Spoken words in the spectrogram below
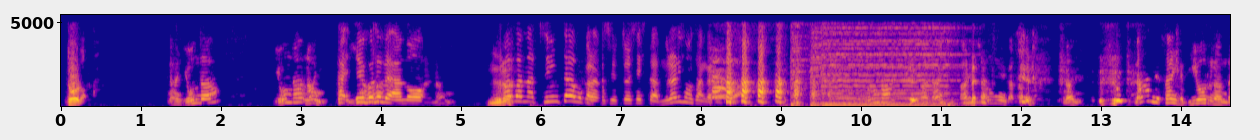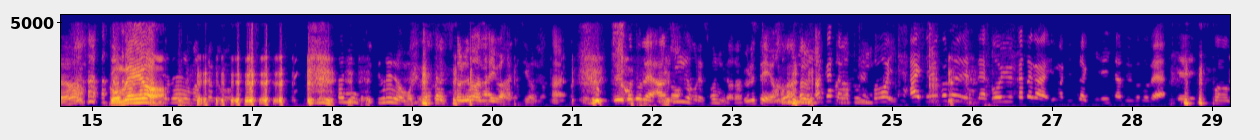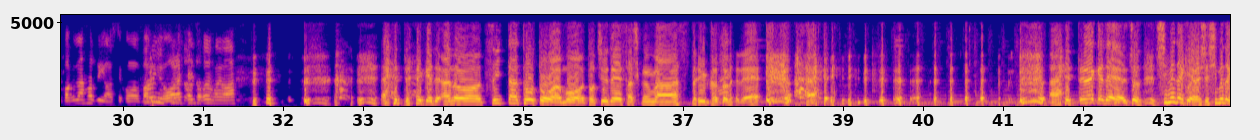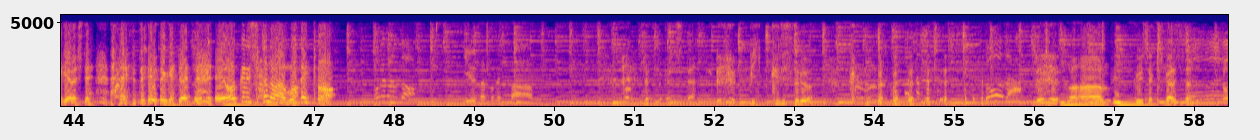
ど、何呼んだ？呼んだ？何？はい、ということで、あの、何？ぬら、裏花ツインターボから出張してきたぬらりほんさんが実は、あ、何あれ、何ねえか何？なんでサインがディオールなんだよ？ごめんよ。それはないわ。違うんだ。ということで、あのキ、ーが俺ソニーだな。うるせえよ。分かったもん。遠い。はい、ということでですね、こういう方が今実は聞いていたということで、えーこの爆弾発言をしてこの番組を終わらせたいと思います。は いというわけで、あの、ツイッター等々はもう途中で差し込みます。ということでね。はい。はい。というわけで、ちょっと、締めだけやらして、締めだけやらして。はい。というわけで、えーお送りしたのはモアイと、あ岡田さんと、ゆうさこでした。びっくりするわ。どうだ？ああ、びっくりした。聞かれてたんです、ずっと。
